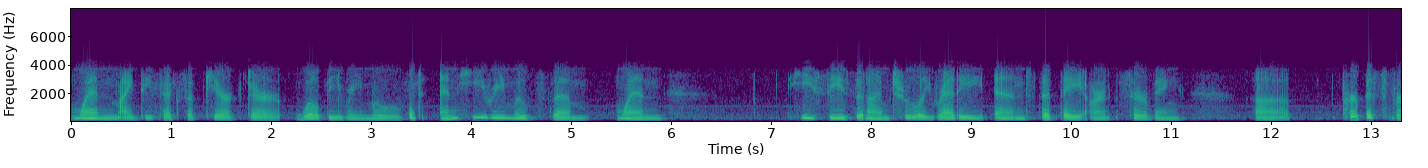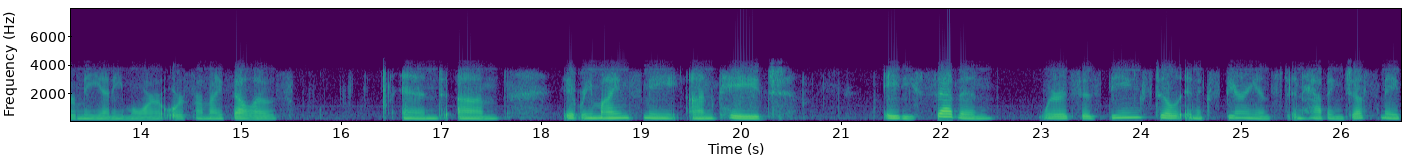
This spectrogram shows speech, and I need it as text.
when my defects of character will be removed, and He removes them when He sees that I'm truly ready and that they aren't serving uh, purpose for me anymore or for my fellows. And um, it reminds me on page 87 where it says, Being still inexperienced and having just made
